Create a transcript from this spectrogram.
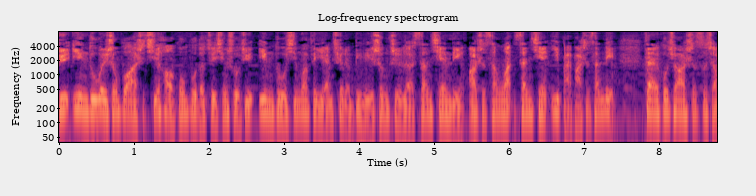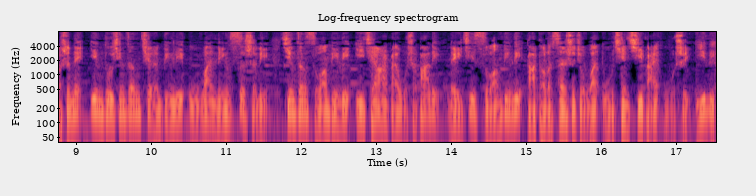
据印度卫生部二十七号公布的最新数据，印度新冠肺炎确诊病例升至了三千零二十三万三千一百八十三例。在过去二十四小时内，印度新增确诊病例五万零四十例，新增死亡病例一千二百五十八例，累计死亡病例达到了三十九万五千七百五十一例。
